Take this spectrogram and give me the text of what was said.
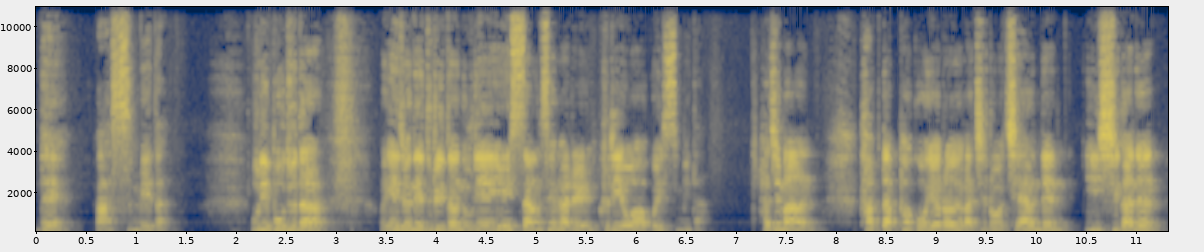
네, 맞습니다. 우리 모두 다 예전에 누리던 우리의 일상생활을 그리워하고 있습니다. 하지만 답답하고 여러 가지로 제한된 이 시간은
